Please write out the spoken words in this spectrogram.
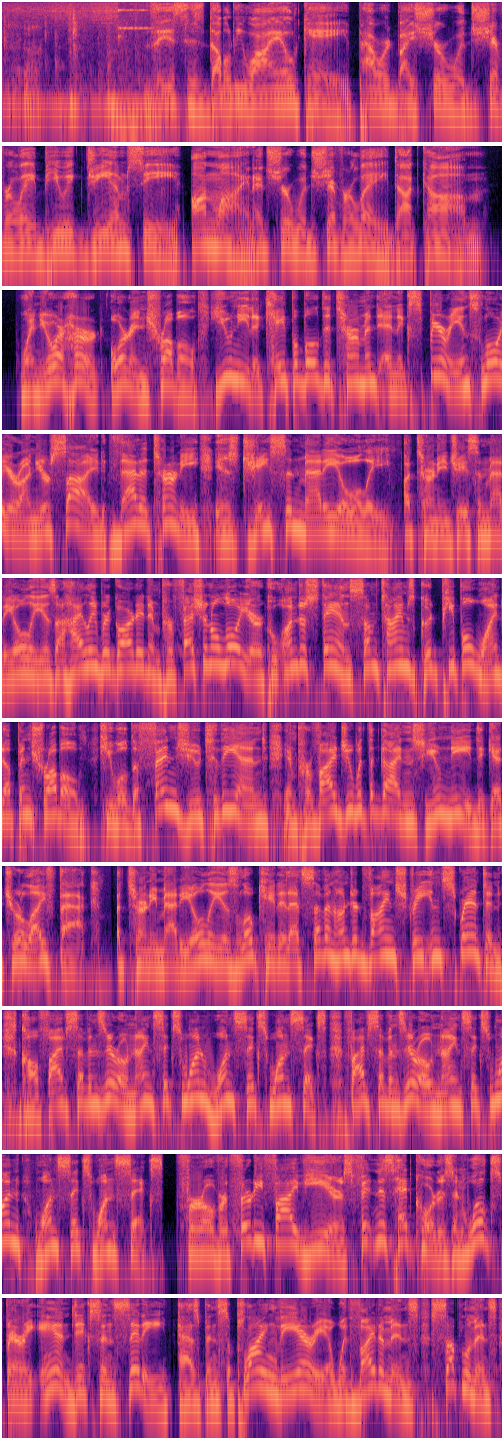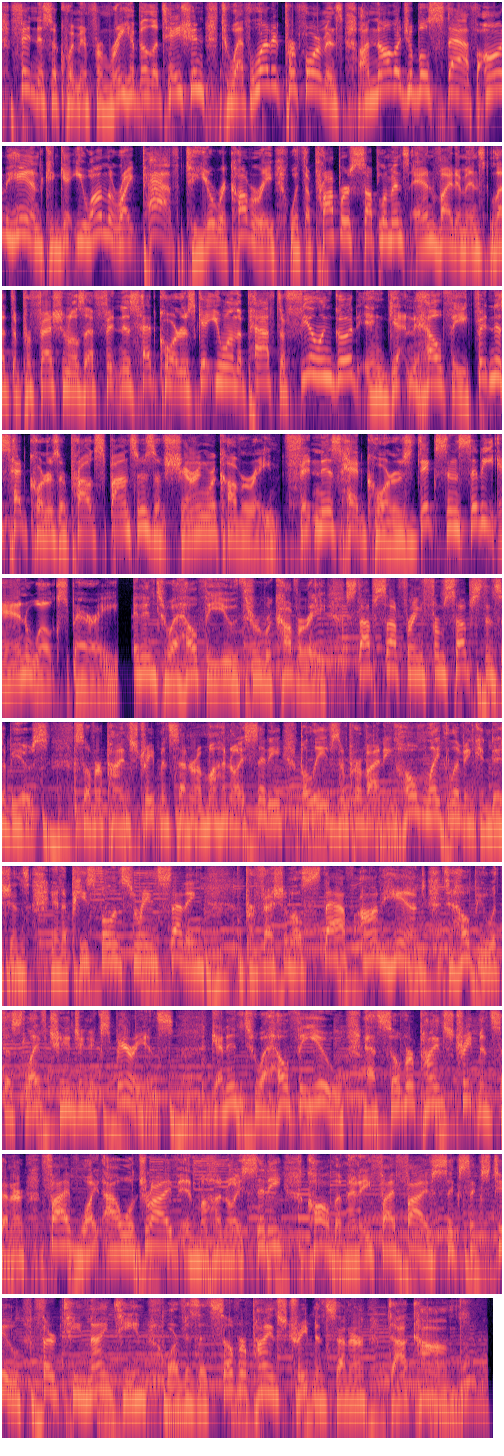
This is WILK, powered by Sherwood Chevrolet Buick GMC. Online at sherwoodchevrolet.com. When you're hurt or in trouble, you need a capable, determined, and experienced lawyer on your side. That attorney is Jason Mattioli. Attorney Jason Mattioli is a highly regarded and professional lawyer who understands sometimes good people wind up in trouble. He will defend you to the end and provide you with the guidance you need to get your life back. Attorney Mattioli is located at 700 Vine Street in Scranton. Call 570 961 1616. 570 961 1616. For over 35 years, Fitness Headquarters in Wilkes-Barre and Dickson City has been supplying the area with vitamins, supplements, fitness equipment from rehabilitation to athletic performance. A knowledgeable staff on hand can get you on the right path to your recovery with the proper supplements and vitamins. Let the professionals at Fitness Headquarters get you on the path to feeling good and getting healthy. Fitness Headquarters are proud sponsors of Sharing Recovery. Fitness Headquarters, Dickson City and Wilkes-Barre. Get into a healthy you through recovery. Stop suffering from substance abuse. Silver Pines Treatment Center in Mahanoy City believes in providing home-like living conditions in a peaceful and serene setting. Professional staff on hand to help you with this life-changing experience. Get into a healthy you at Silver Pines Treatment Center, 5 White Owl Drive in Mahanoy City. Call them at 855-662-1319 or visit silverpinestreatmentcenter.com.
